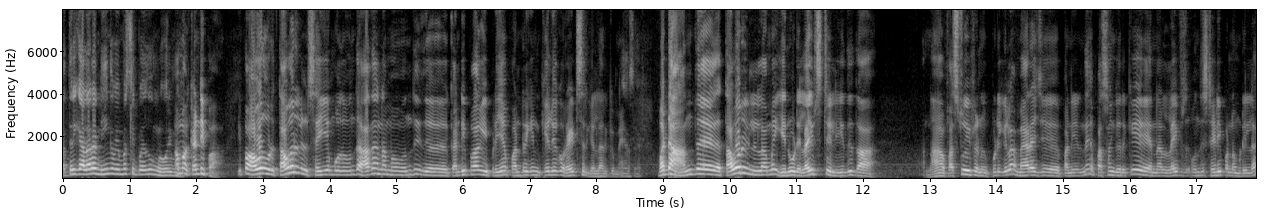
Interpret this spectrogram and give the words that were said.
பத்திரிகையாளராக நீங்கள் விமர்சிப்பது உங்கள் உரிமை. ஆமாம் கண்டிப்பாக இப்போ அவர் ஒரு தவறுகள் செய்யும் போது வந்து அதை நம்ம வந்து இது கண்டிப்பாக இப்படி ஏன் பண்ணுறீங்கன்னு கேள்விக்கு ரைட்ஸ் இருக்குது எல்லாருக்குமே. சார் பட் அந்த தவறுகள் இல்லாமல் என்னுடைய லைஃப் ஸ்டைல் இதுதான். நான் ஃபஸ்ட் ஒய்ஃப் எனக்கு பிடிக்கல மேரேஜ் பண்ணியிருந்தேன் பசங்க இருக்குது என்னால் லைஃப் வந்து ஸ்டடி பண்ண முடியல.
